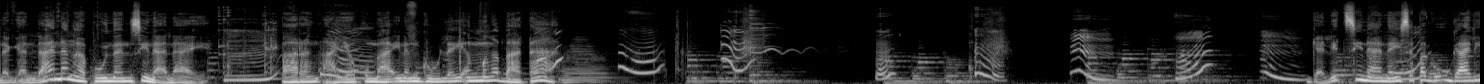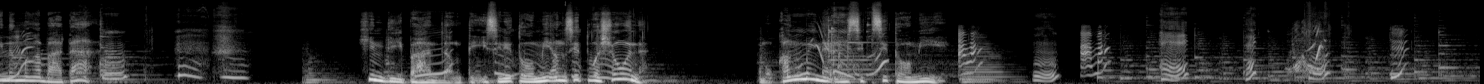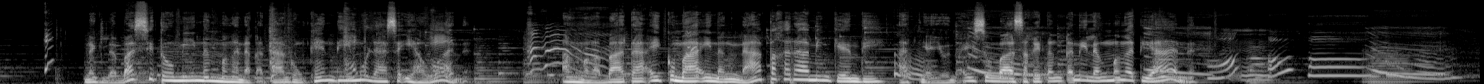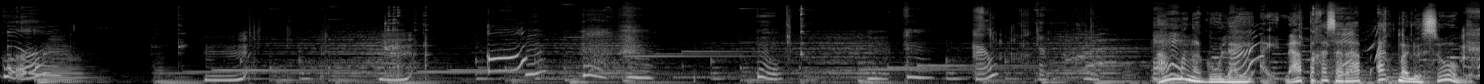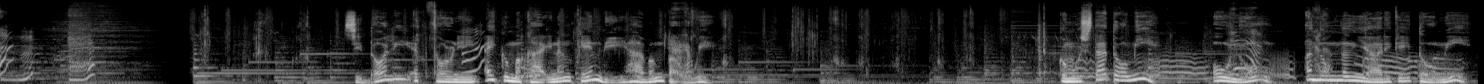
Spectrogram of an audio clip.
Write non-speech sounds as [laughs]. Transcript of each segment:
Naghanda ng hapunan si nanay. Parang ayaw kumain ng gulay ang mga bata. Galit si nanay sa pag-uugali ng mga bata. Hindi pa handang tiisin ni Tommy ang sitwasyon. Mukhang may naisip si Tommy. Naglabas si Tommy ng mga nakatagong candy mula sa ihawan. Ang mga bata ay kumain ng napakaraming candy at ngayon ay sumasakit ang kanilang mga tiyan. Ang mga gulay ay napakasarap at malusog. Si Dolly at Thorny ay kumakain ng candy habang pauwi. Kumusta, Tommy? Oh no, anong nangyari kay Tommy?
